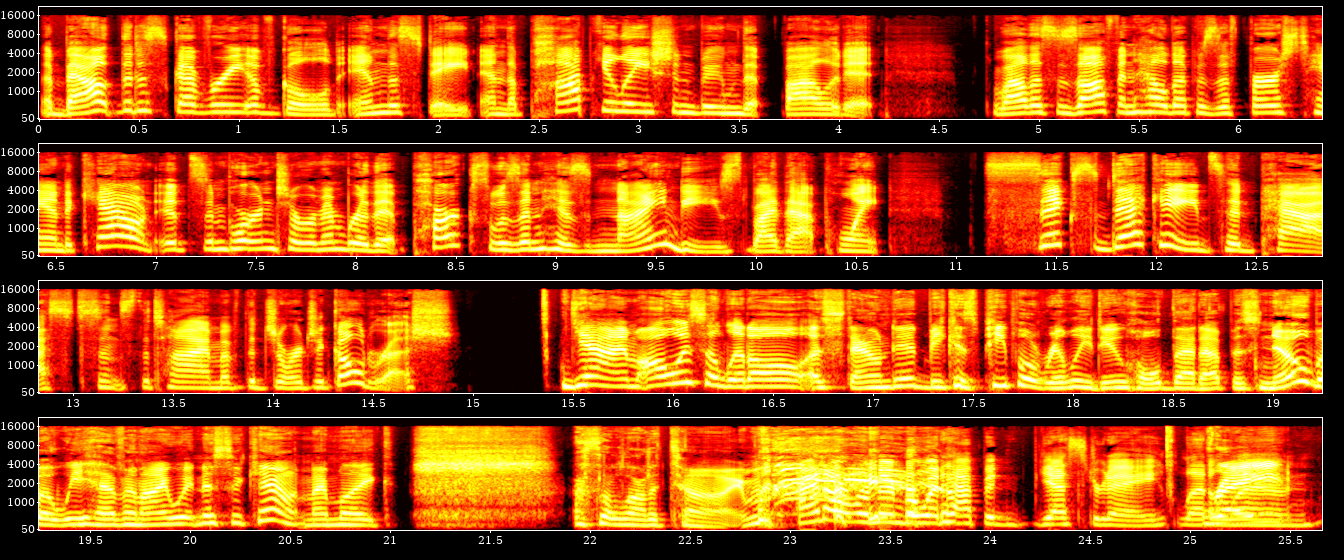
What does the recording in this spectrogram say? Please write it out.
about the discovery of gold in the state and the population boom that followed it. While this is often held up as a first hand account, it's important to remember that Parks was in his 90s by that point. Six decades had passed since the time of the Georgia Gold Rush. Yeah, I'm always a little astounded because people really do hold that up as no, but we have an eyewitness account. And I'm like, that's a lot of time. I don't remember what happened yesterday, let right? alone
